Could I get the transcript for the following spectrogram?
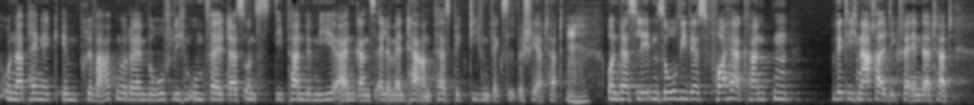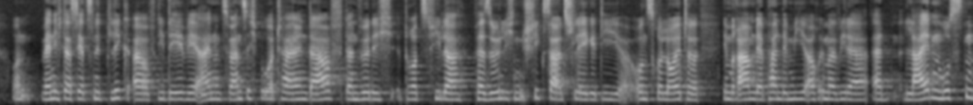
unabhängig im privaten oder im beruflichen Umfeld, dass uns die Pandemie einen ganz elementaren Perspektivenwechsel beschert hat mhm. und das Leben so, wie wir es vorher kannten, wirklich nachhaltig verändert hat. Und wenn ich das jetzt mit Blick auf die DW 21 beurteilen darf, dann würde ich trotz vieler persönlichen Schicksalsschläge, die unsere Leute im Rahmen der Pandemie auch immer wieder erleiden mussten,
